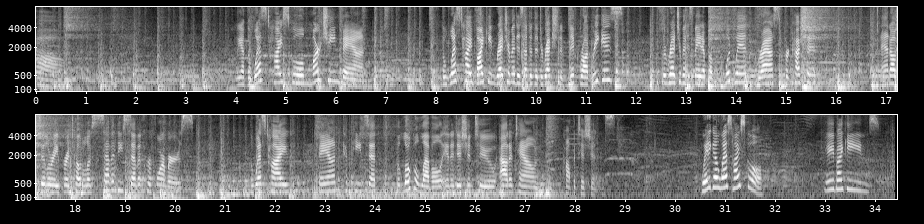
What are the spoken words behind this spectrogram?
Ah. We have the West High School Marching Band. The West High Viking Regiment is under the direction of Nick Rodriguez. The regiment is made up of woodwind, brass, percussion, and auxiliary for a total of 77 performers. The West High Band competes at the local level in addition to out of town competitions. Way to go, West High School. Hey, Vikings!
